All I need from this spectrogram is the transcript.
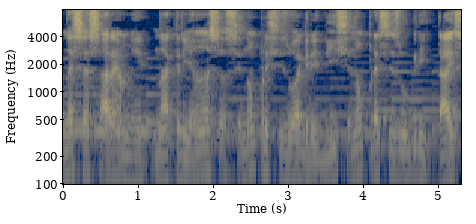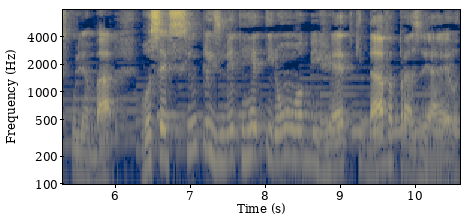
necessariamente na criança, você não precisou agredir, você não precisou gritar, esculhambar, você simplesmente retirou um objeto que dava prazer a ela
